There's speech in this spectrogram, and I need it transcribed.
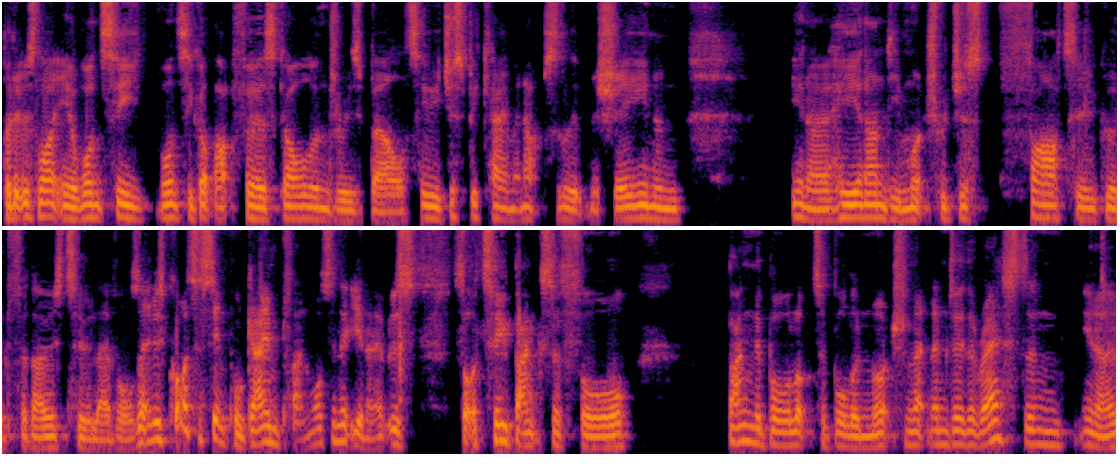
But it was like you know once he once he got that first goal under his belt, he just became an absolute machine. And you know he and Andy Mutch were just far too good for those two levels. And it was quite a simple game plan, wasn't it? You know, it was sort of two banks of four. Bang the ball up to Bull and Mutch and let them do the rest. And you know,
